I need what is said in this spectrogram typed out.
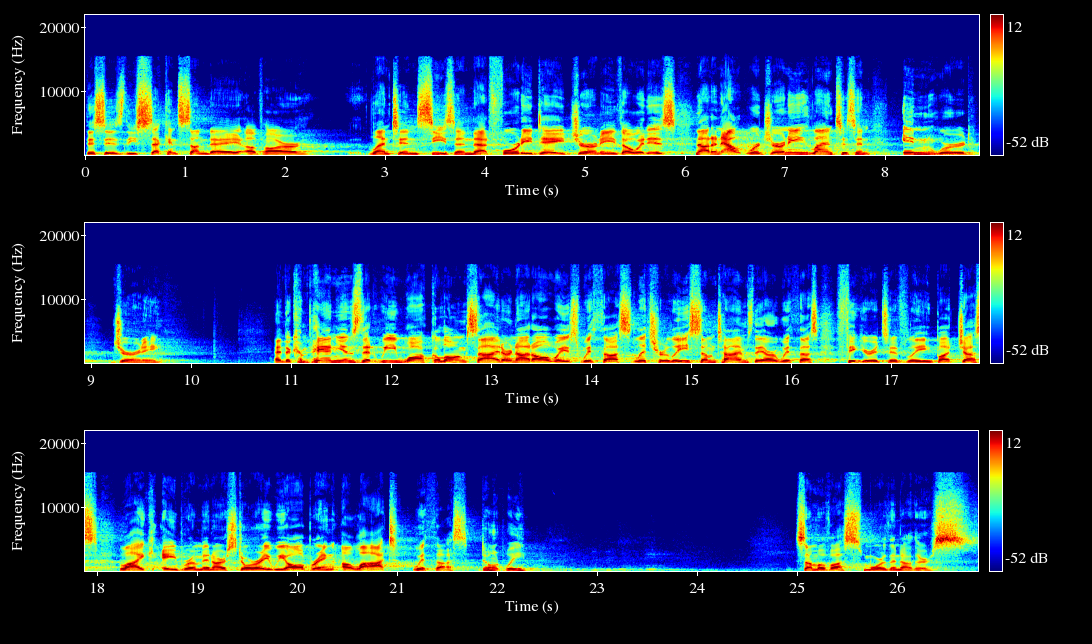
This is the second Sunday of our Lenten season, that 40 day journey. Though it is not an outward journey, Lent is an inward journey. And the companions that we walk alongside are not always with us literally. Sometimes they are with us figuratively. But just like Abram in our story, we all bring a lot with us, don't we? Some of us more than others.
